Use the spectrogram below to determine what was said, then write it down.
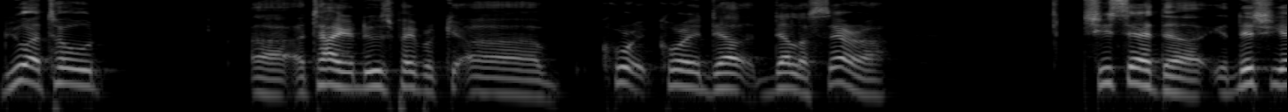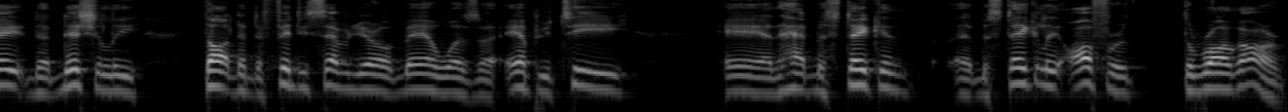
Bua told uh, Italian newspaper uh, Corriere della Sera, she said the initiate the initially thought that the 57 year old man was an amputee and had mistaken uh, mistakenly offered the wrong arm.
